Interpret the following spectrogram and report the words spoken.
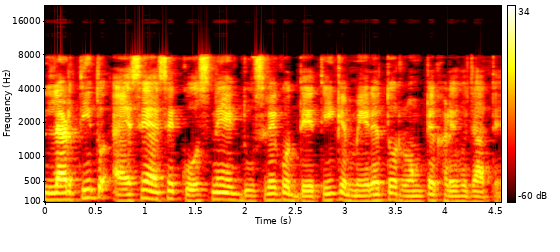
لڑتی تو ایسے ایسے کوسنے ایک دوسرے کو دیتی کہ میرے تو رونگٹے کھڑے ہو جاتے۔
